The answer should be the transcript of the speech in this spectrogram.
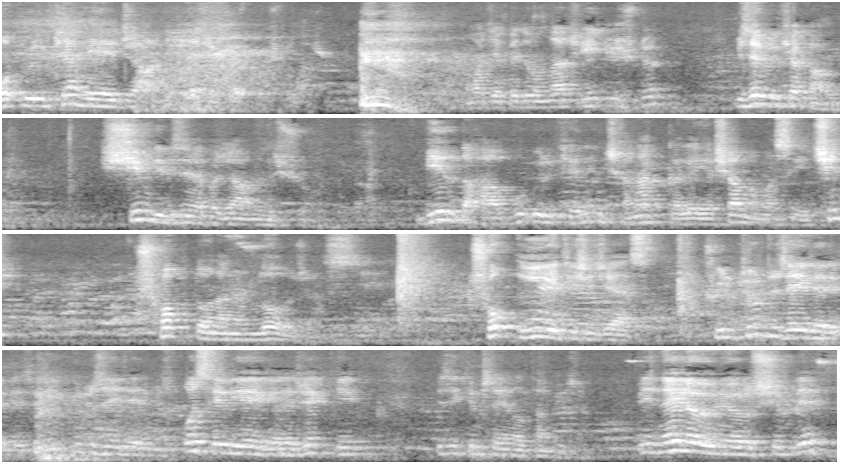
o ülke heyecanı ile cepheye koştular. Ama cephede onlar şehit düştü. Bize ülke kaldı. Şimdi bizim yapacağımız şu. Bir daha bu ülkenin Çanakkale yaşamaması için çok donanımlı olacağız. Çok iyi yetişeceğiz. Kültür düzeylerimiz, bilgi düzeylerimiz o seviyeye gelecek ki bizi kimse yanıltamayacak. Biz neyle övünüyoruz şimdi?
